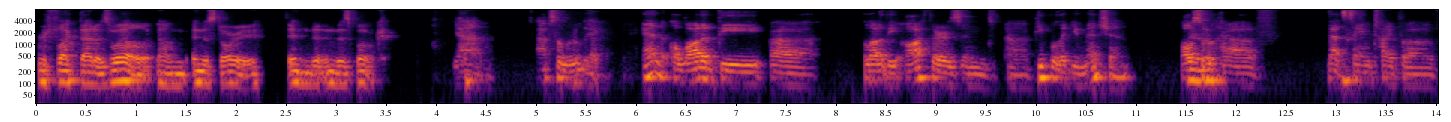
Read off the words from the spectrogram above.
reflect that as well um, in the story in the, in this book. Yeah, absolutely. And a lot of the uh, a lot of the authors and uh, people that you mentioned also yeah. have that same type of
